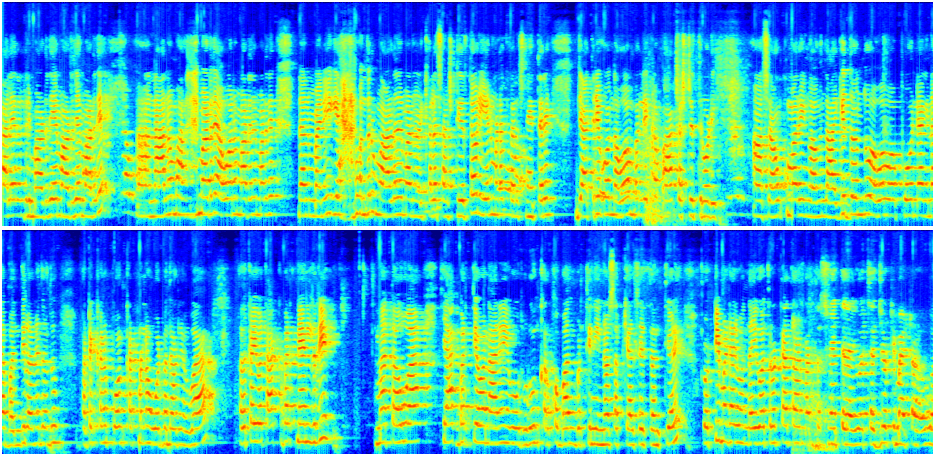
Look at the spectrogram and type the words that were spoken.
ಕಾಲೇರಲ್ರಿ ಮಾಡಿದೆ ಮಾಡಿದೆ ಮಾಡಿದೆ. ನಾನು ಮಾಡಿದೆ ಮಾಡಿದೆ ಅವನು ಮಾಡಿದೆ ಮಾಡಿದೆ. ನನ್ನ ಮನೆಗೆ ಯಾರು ಬಂದರೂ ಮಾಡದೆ ಮಾಡಿ ಕೆಲಸ ಅಷ್ಟು ಇರ್ತಾವ್ರಿ. ಏನು ಮಾಡೋಕ್ಕಲ್ಲ ಸ್ನೇಹಿತರೆ. ಜಾತ್ರೆಗೆ ಒಂದು ಅವ್ವ ಬರ್ಲಿಕ್ಕೆ ಭಾಳ ಕಷ್ಟ ಇತ್ತು ನೋಡಿ. ಶ್ರಾವಣ್ ಕುಮಾರ್ ಹಿಂಗೆ ಒಂದು ಆಗಿದ್ದೊಂದು ಅವ ಫೋನ್ಯಾಗ ಇನ್ನೂ ಬಂದಿಲ್ಲ ಅನ್ನೋದೊಂದು ಪಟಕ್ಕನ ಫೋನ್ ಕಟ್ ಮಾಡಿ ಓಡ್ ಬಂದವ್ರಿ ಅವ್ವ. ಅದಕ್ಕೆ ಇವತ್ತು ಹಾಕಿ ಬರ್ತೀನಿ ಅಲ್ರಿ ಮತ್ತು ಅವ್ವ, ಯಾಕೆ ಬರ್ತೀವ ನಾನೇ ಹುಡುಗನ ಕರ್ಕೊ ಬಂದ್ಬಿಡ್ತೀನಿ, ಇನ್ನೊಂದು ಸ್ವಲ್ಪ ಕೆಲಸ ಐತೆ ಅಂತೇಳಿ ರೊಟ್ಟಿ ಮಾಡ್ಯಾರ ಒಂದು ಐವತ್ತು ರೊಟ್ಟಿ ಆತಾಳ ಮತ್ತು ಸ್ನೇಹಿತರೆ ಐವತ್ತು ಸಜ್ಜಿ ರೊಟ್ಟಿ ಮಾಡ್ತಾಳೆ ಅವ್ವ.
